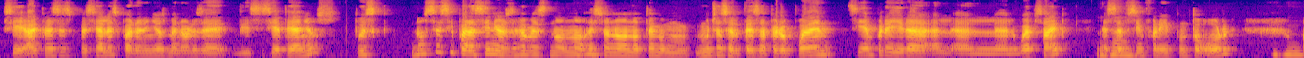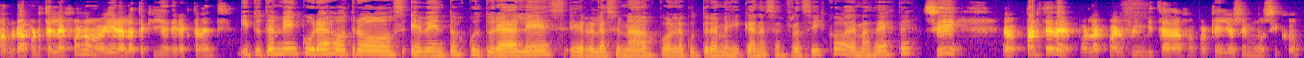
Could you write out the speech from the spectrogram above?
Sí, hay precios especiales para niños menores de 17 años. Pues no sé si para seniors, déjame, no, no, eso no, no tengo mu- mucha certeza, pero pueden siempre ir a- al, al- al website, Ajá. Hablar por teléfono o ir a la taquilla directamente. ¿Y tú también curas otros eventos culturales eh, relacionados con la cultura mexicana en San Francisco, además de este? Sí, eh, parte de por la cual fui invitada fue porque yo soy músico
